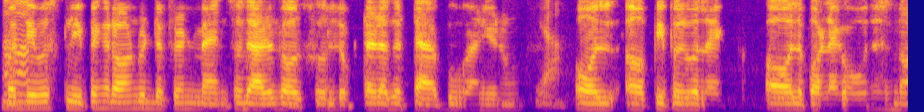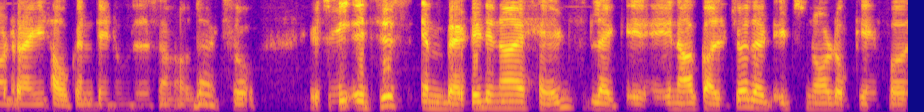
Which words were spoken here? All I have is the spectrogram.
but uh-huh. they were sleeping around with different men. So that is also looked at as a taboo, and you know, yeah. all uh, people were like all about like, oh, this is not right. How can they do this and all that? So it's it's just embedded in our heads, like in our culture, that it's not okay for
